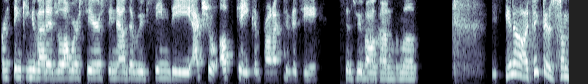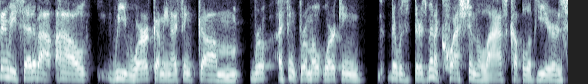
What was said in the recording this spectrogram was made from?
are thinking about it a lot more seriously now that we've seen the actual uptake in productivity since we've all gone remote. You know, I think there's something to be said about how we work. I mean, I think um, re- I think remote working. There was there's been a question the last couple of years,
